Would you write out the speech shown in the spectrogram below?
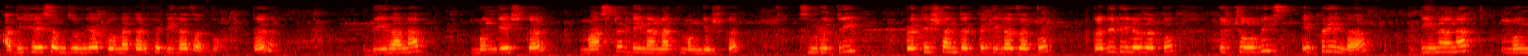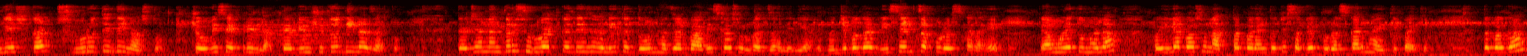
आधी हे समजून घ्या कोणातर्फे दिला जातो. तर दीनानाथ मंगेशकर मास्टर दीनानाथ मंगेशकर स्मृती प्रतिष्ठानतर्फे दिला जातो. कधी दिला जातो? तर चोवीस एप्रिलला दीनानाथ मंगेशकर स्मृती दिन असतो. चोवीस एप्रिलला त्या दिवशी तो दिला जातो. त्याच्यानंतर सुरुवात कधी झाली तर दोन हजार बावीसला सुरुवात झालेली आहे. म्हणजे बघा रिसेंटचा पुरस्कार आहे. त्यामुळे तुम्हाला पहिल्यापासून आत्तापर्यंतचे सगळे पुरस्कार माहिती पाहिजे. तर बघा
